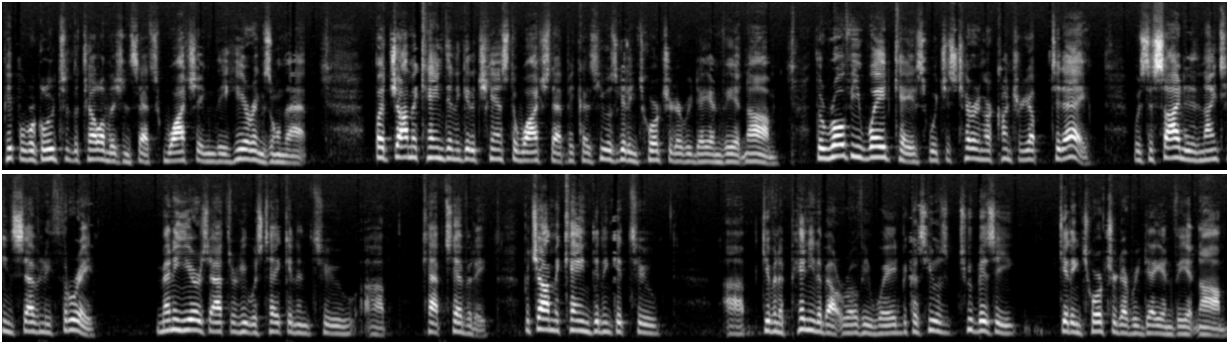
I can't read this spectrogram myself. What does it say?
people were glued to the television sets watching the hearings on that. But John McCain didn't get a chance to watch that because he was getting tortured every day in Vietnam. The Roe v. Wade case, which is tearing our country up today, was decided in 1973, many years after he was taken into uh, captivity. But John McCain didn't get to uh, give an opinion about Roe v. Wade because he was too busy getting tortured every day in Vietnam.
